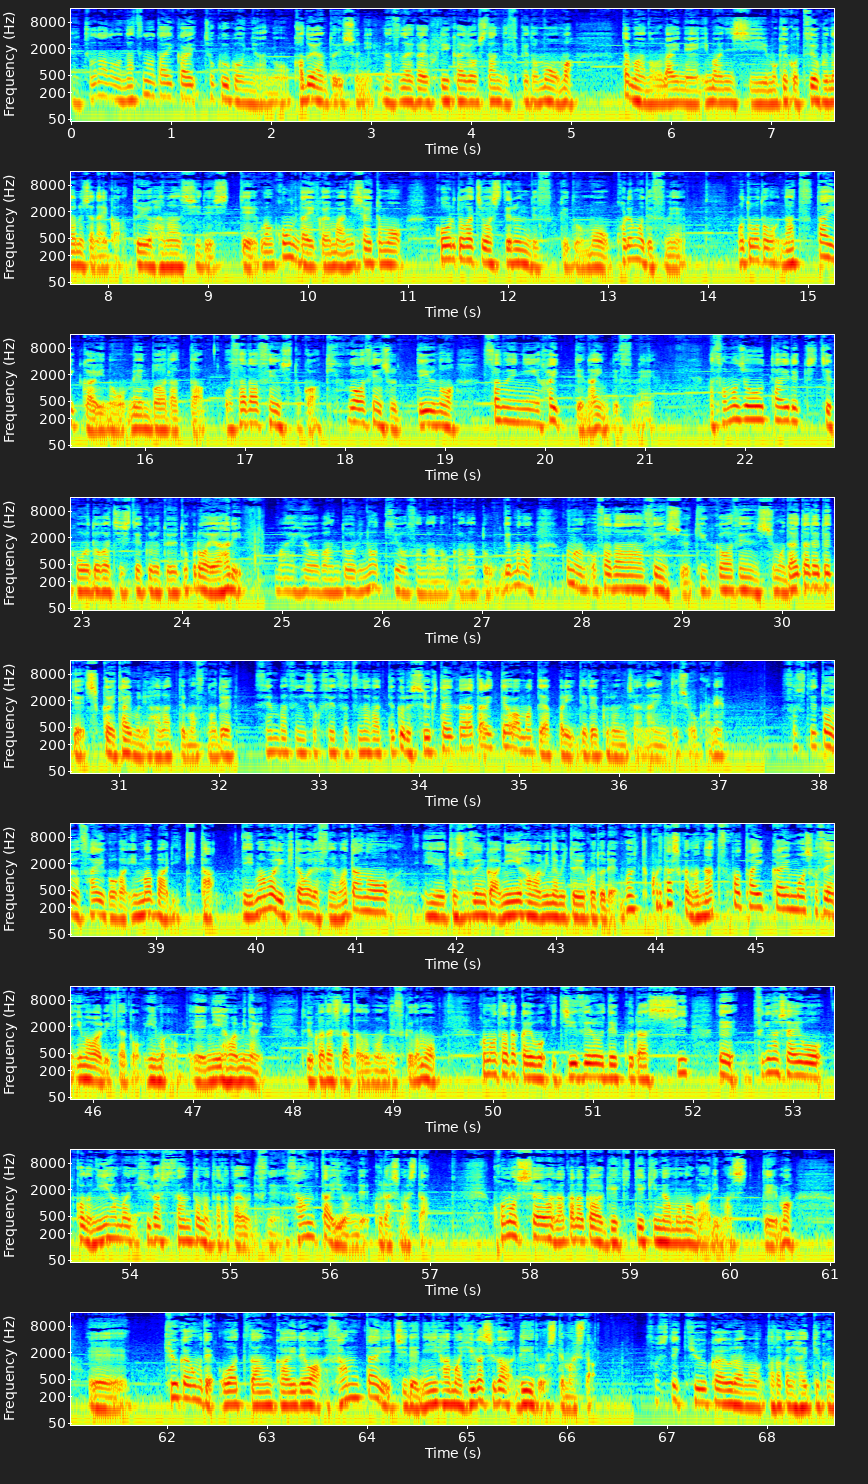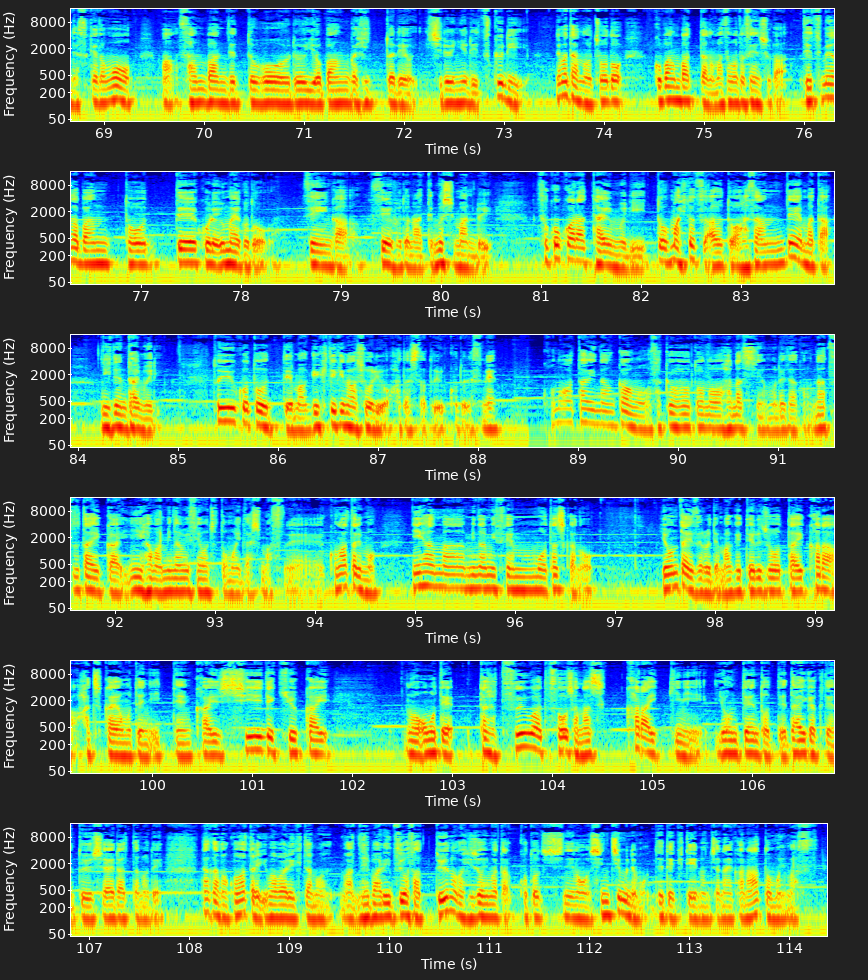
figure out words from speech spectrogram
えー、ちょうどあの、夏の大会直後にあの、角屋と一緒に夏大会振り返りをしたんですけども、まあ、多分あの来年今西も結構強くなるんじゃないかという話でして、まあ、今大会まあ2試合ともコールド勝ちはしてるんですけどもこれもですねもともと夏大会のメンバーだった長田選手とか菊川選手っていうのはスタメンに入ってないんですね。その状態できちコールド勝ちしてくるというところはやはり前評判通りの強さなのかなと。で、まだこの長田選手、菊川選手も大体で出てしっかりタイムに放ってますので、選抜に直接繋がってくる秋季大会あたりではまたやっぱり出てくるんじゃないんでしょうかね。そして東洋最後が今治北。で、今治北はですね、またあの、えっ、ー、と、初戦が新居浜南ということで、これ、これ確かの夏の大会も初戦今治北と、今、えー、新居浜南という形だったと思うんですけども、この戦いを1-0で下し、で、次の試合を、この新居浜東さんとの戦いをですね、3対4で下しました。この試合はなかなか劇的なものがありまして、まあ、えー、9回表終わった段階では3対1で新居浜東がリードしてました。そして9回裏の戦いに入っていくんですけども、まあ、3番デッドボール、4番がヒットで一塁二塁作り、で、またあの、ちょうど5番バッターの松本選手が絶妙なバントで、これうまいこと全員がセーフとなって無視満塁。そこからタイムリーと、まあ、一つアウトを挟んで、また2点タイムリー。ということで、まあ、劇的な勝利を果たしたということですね。この辺りなんかはもう先ほどの話にも出たの夏大会、新居浜南戦をちょっと思い出しますね。この辺りも、新居浜南戦も確かの4対0で負けてる状態から8回表に1点開始で9回の表、確か2アウト走者なしから一気に4点取って大逆転という試合だったので、なんかのこの辺り今治北の、まあ、粘り強さというのが非常にまた今年の新チームでも出てきているんじゃないかなと思います。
